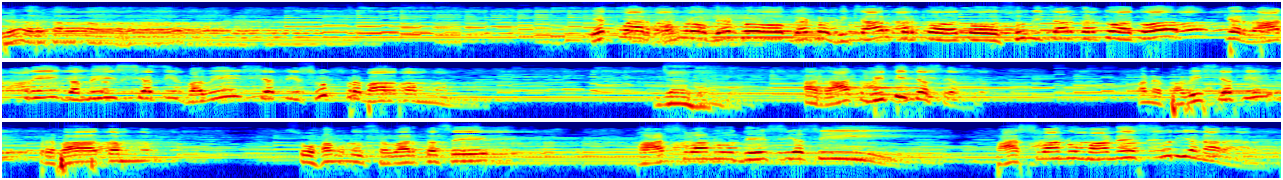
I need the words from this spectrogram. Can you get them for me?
જહા એકવાર ભમરો બેઠો બેઠો વિચાર કરતો હતો શું વિચાર કરતો હતો કે રાત્રિ ગમિષ્યતિ ભવિષ્યતિ સુપ્રભાતમ. જય હો. આ રાત વીતી જશે અને ભવિષ્યતિ પ્રભાતમ. સોહમનું સવાર થશે. ભાસવાનું દેશ્યસી ભાસવાનું માને સૂર્યનારાયણ.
